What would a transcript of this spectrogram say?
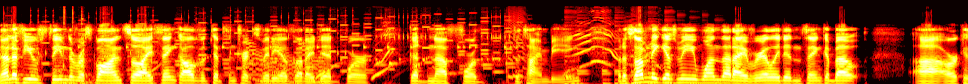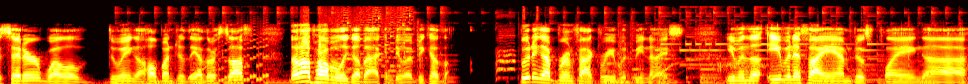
None of you seemed to respond, so I think all the tips and tricks videos that I did were good enough for the time being. But if somebody gives me one that I really didn't think about, uh, or consider while doing a whole bunch of the other stuff, then I'll probably go back and do it because booting up Rune Factory would be nice. Even though, even if I am just playing, uh...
